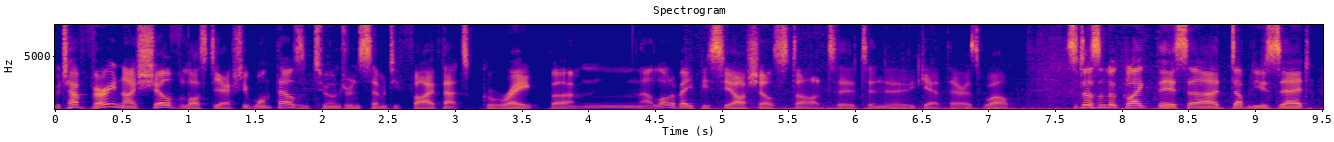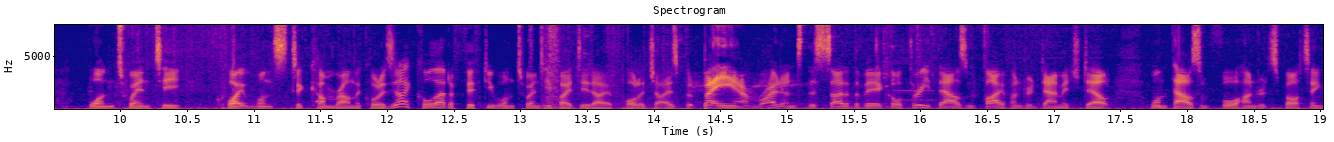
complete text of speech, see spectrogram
which have very nice shell velocity actually, 1,275. That's great, but mm, a lot of APCR shells start to, to nearly get there as well. So it doesn't look like this uh, WZ 120 quite wants to come around the corner. Did I call that a 5120? If I did, I apologize. But bam, right onto the side of the vehicle. 3,500 damage dealt, 1,400 spotting.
